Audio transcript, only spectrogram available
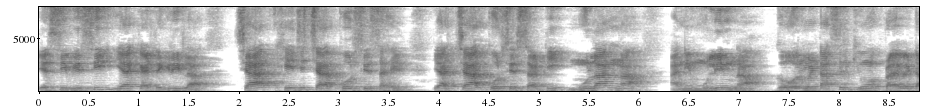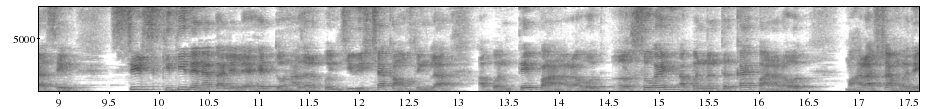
एस सी बी सी या कॅटेगरीला चार हे जे चार कोर्सेस आहेत या चार कोर्सेससाठी मुलांना आणि मुलींना गव्हर्नमेंट असेल किंवा प्रायव्हेट असेल सीट्स किती देण्यात आलेले आहेत दोन हजार पंचवीसच्या काउन्सिलिंगला आपण ते पाहणार आहोत. सो गाईज आपण नंतर काय पाहणार आहोत? महाराष्ट्रामध्ये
